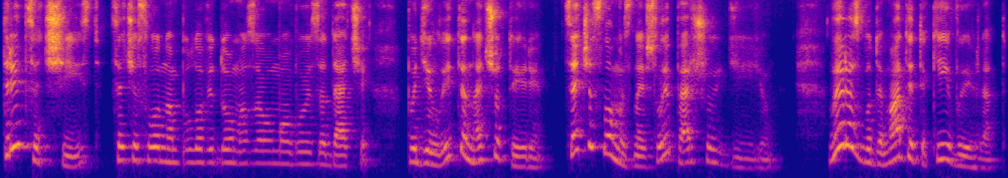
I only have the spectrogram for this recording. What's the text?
36 – це число нам було відомо за умовою задачі, поділити на 4. Це число ми знайшли першою дією. Вираз буде мати такий вигляд.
